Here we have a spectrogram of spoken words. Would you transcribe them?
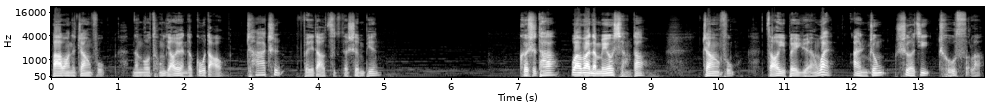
巴望着丈夫能够从遥远的孤岛插翅。飞到自己的身边，可是她万万的没有想到，丈夫早已被员外暗中设计处死了。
